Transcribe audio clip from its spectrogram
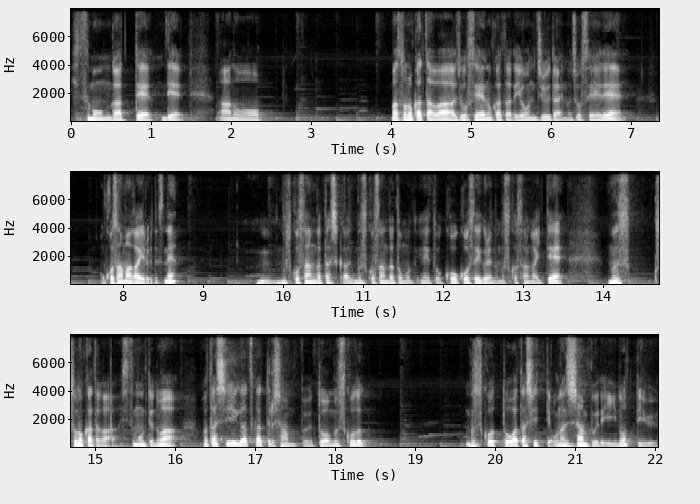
質問があってであのまあその方は女性の方で40代の女性でお子様がいるんですねうん、息子さんが確か息子さんだと思う、えーと、高校生ぐらいの息子さんがいてその方が質問っていうのは私が使ってるシャンプーと息子と息子と私って同じシャンプーでいいのっていう、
